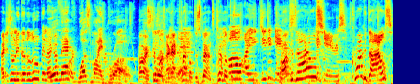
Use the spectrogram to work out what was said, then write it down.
I just only did a loop and I got Olmec four. was my bro. All right, come on. I gotta climb up this mountain. Climb up Oh, this. are you? Do you get gators? Crocodiles? You get gators. Crocodiles,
